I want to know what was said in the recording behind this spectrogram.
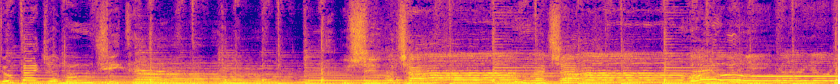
都带着木吉他。是我唱啊唱，爱有一个又一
